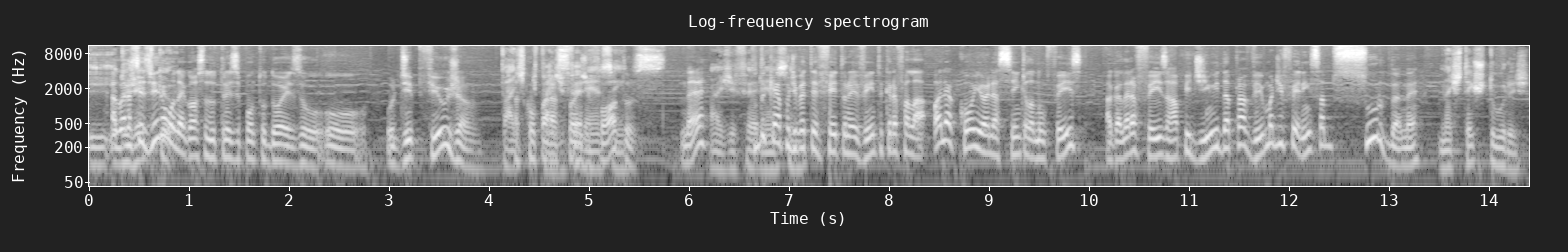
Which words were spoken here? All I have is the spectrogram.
E- e Agora, vocês viram que o eu- negócio do 13.2, o, o, o Deep Fusion? Faz- as comparações faz de fotos, né? Faz Tudo diferença. que a Apple devia ter feito no evento, que era falar, olha a com e olha assim que ela não fez, a galera fez rapidinho e dá pra ver uma diferença absurda, né? Nas texturas.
